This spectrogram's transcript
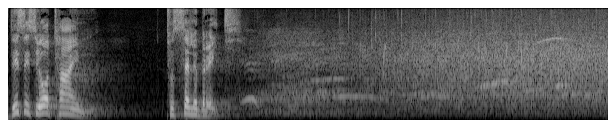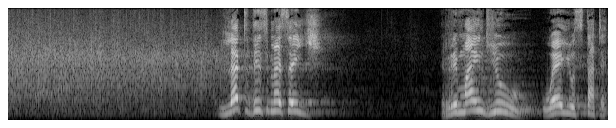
This is your time to celebrate. Let this message remind you where you started.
